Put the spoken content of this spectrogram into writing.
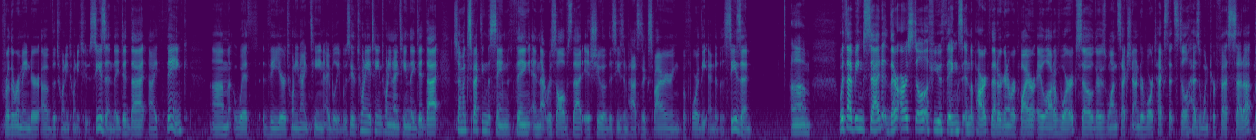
for the remainder of the 2022 season. They did that, I think, um, with the year 2019, I believe. It was either 2018, 2019, they did that. So I'm expecting the same thing, and that resolves that issue of the season passes expiring before the end of the season. Um, with that being said, there are still a few things in the park that are going to require a lot of work. So there's one section under Vortex that still has Winterfest set up.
